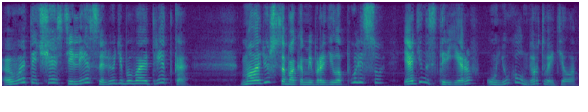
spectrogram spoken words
В этой части леса люди бывают редко, Молодежь с собаками бродила по лесу, и один из терьеров унюхал мертвое тело.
